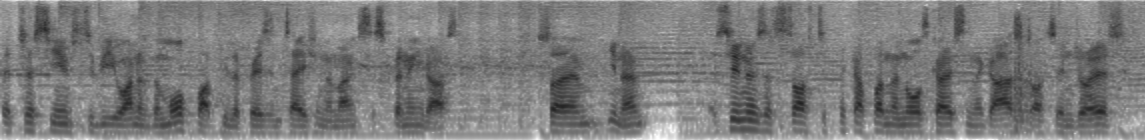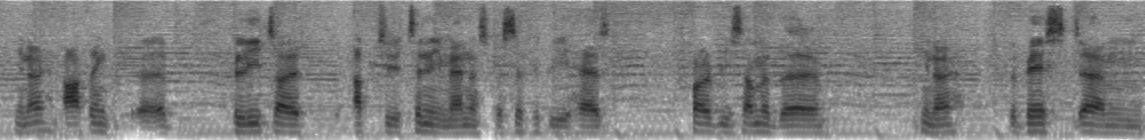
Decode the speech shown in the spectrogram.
it just seems to be one of the more popular presentation amongst the spinning guys. So, um, you know, as soon as it starts to pick up on the north coast and the guys start to enjoy it, you know, I think uh, Ballito up to Tinley Manor specifically has probably some of the, you know, the best um,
